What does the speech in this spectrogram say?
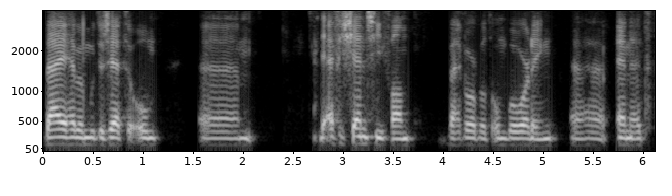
bij hebben moeten zetten om ehm, de efficiëntie van bijvoorbeeld onboarding en het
